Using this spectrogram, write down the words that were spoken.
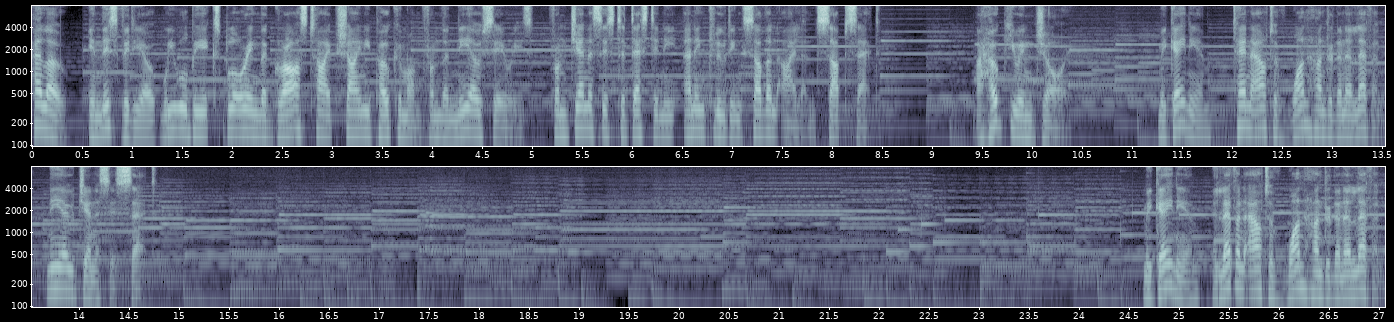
Hello, in this video we will be exploring the grass-type shiny Pokemon from the Neo series, from Genesis to Destiny and including Southern Island subset. I hope you enjoy. Meganium, 10 out of 111, Neo Genesis set. Meganium, 11 out of 111,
